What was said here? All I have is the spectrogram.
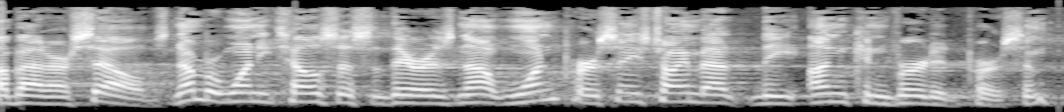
about ourselves. Number one, he tells us that there is not one person, he's talking about the unconverted person.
